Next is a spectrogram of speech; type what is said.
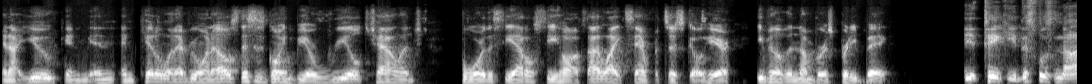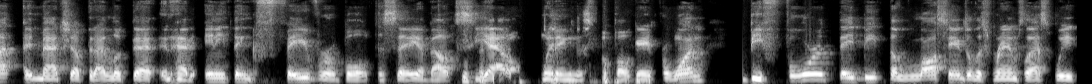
and Aiyuk and, and, and Kittle and everyone else, this is going to be a real challenge for the Seattle Seahawks. I like San Francisco here, even though the number is pretty big. Tiki, this was not a matchup that I looked at and had anything favorable to say about Seattle winning this football game. For one, before they beat the Los Angeles Rams last week,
